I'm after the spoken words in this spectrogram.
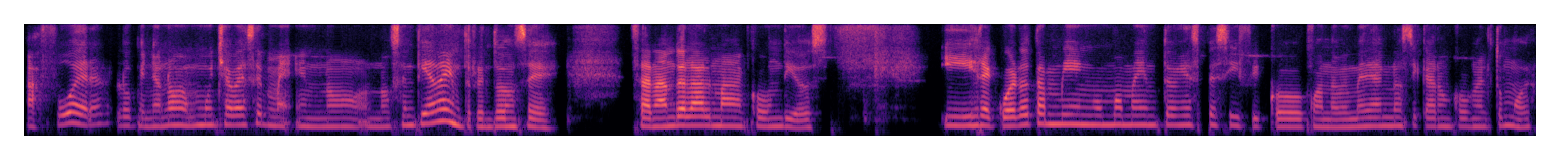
Afuera, lo que yo no, muchas veces me, no, no sentía dentro. Entonces, sanando el alma con Dios. Y recuerdo también un momento en específico cuando a mí me diagnosticaron con el tumor,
